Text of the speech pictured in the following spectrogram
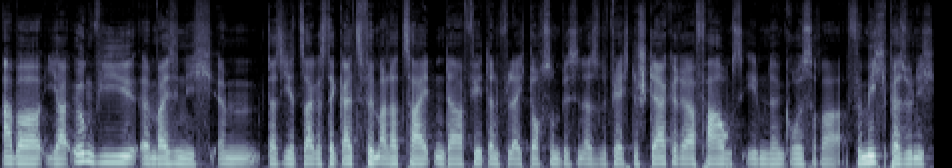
Aber ja, irgendwie, ähm, weiß ich nicht, ähm, dass ich jetzt sage, es ist der geilste Film aller Zeiten, da fehlt dann vielleicht doch so ein bisschen, also vielleicht eine stärkere Erfahrungsebene, ein größerer, für mich persönlich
